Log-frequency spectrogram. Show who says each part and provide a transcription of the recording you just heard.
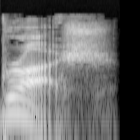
Speaker 1: brush.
